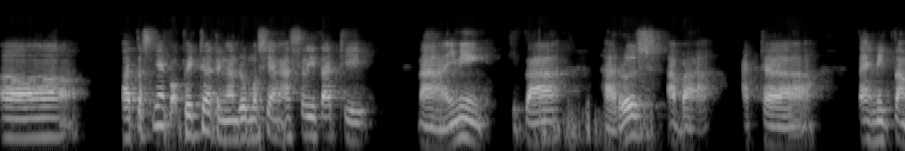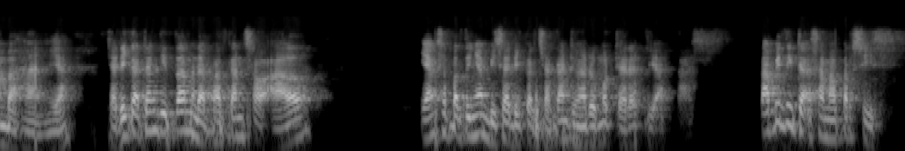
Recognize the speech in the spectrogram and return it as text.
uh, batasnya kok beda dengan rumus yang asli tadi. Nah, ini kita harus apa? Ada teknik tambahan ya. Jadi kadang kita mendapatkan soal yang sepertinya bisa dikerjakan dengan rumus deret di atas, tapi tidak sama persis.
